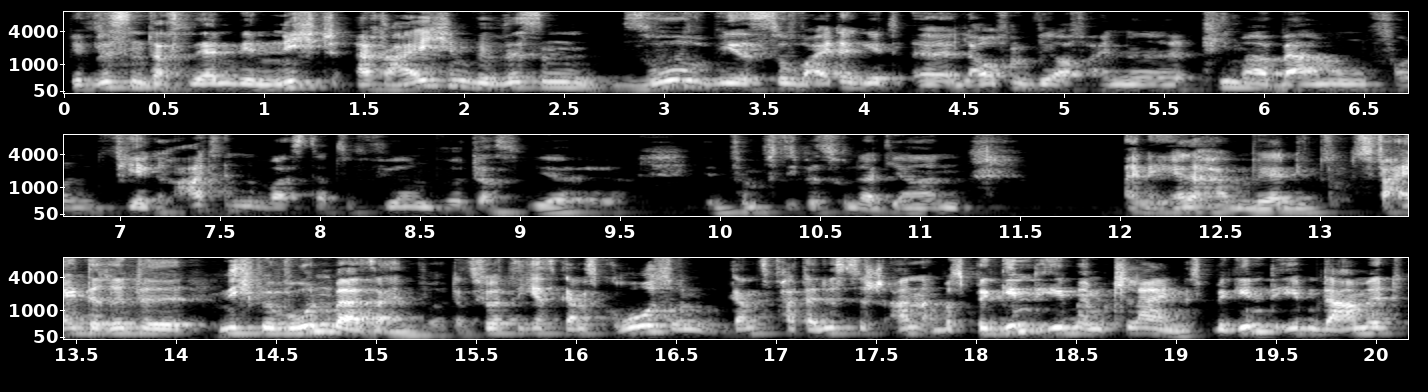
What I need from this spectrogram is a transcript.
wir wissen, das werden wir nicht erreichen. Wir wissen, so wie es so weitergeht, äh, laufen wir auf eine Klimaerwärmung von 4 Grad hin, was dazu führen wird, dass wir in 50 bis 100 Jahren eine Erde haben werden, die zu zwei Drittel nicht bewohnbar sein wird. Das hört sich jetzt ganz groß und ganz fatalistisch an, aber es beginnt eben im Kleinen. Es beginnt eben damit,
